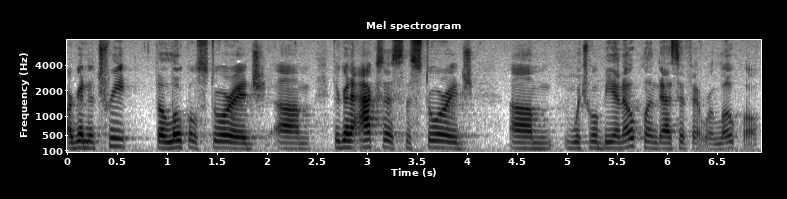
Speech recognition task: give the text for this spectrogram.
are going to treat the local storage, um, they're going to access the storage, um, which will be in Oakland as if it were local.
